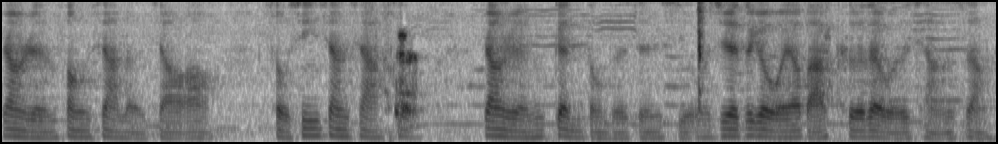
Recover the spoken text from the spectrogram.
让人放下了骄傲；手心向下后，让人更懂得珍惜。我觉得这个我要把它刻在我的墙上。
